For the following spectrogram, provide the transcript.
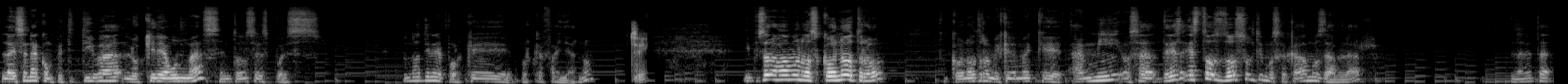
La escena competitiva lo quiere aún más. Entonces, pues, pues no tiene por qué, por qué fallar, ¿no? Sí. Y pues ahora vámonos con otro. Con otro, mi Mike, que a mí, o sea, de es- estos dos últimos que acabamos de hablar, la neta,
